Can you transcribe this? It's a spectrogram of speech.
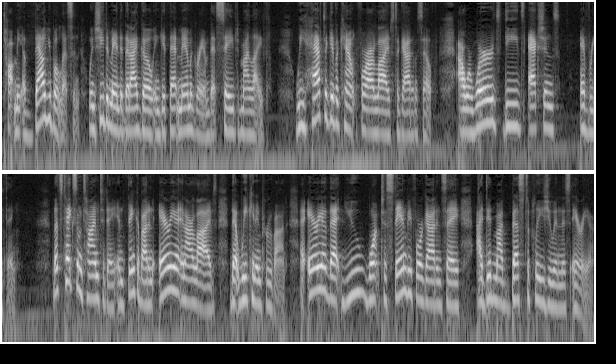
taught me a valuable lesson when she demanded that I go and get that mammogram that saved my life. We have to give account for our lives to God Himself our words, deeds, actions, everything. Let's take some time today and think about an area in our lives that we can improve on. An area that you want to stand before God and say, I did my best to please you in this area.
